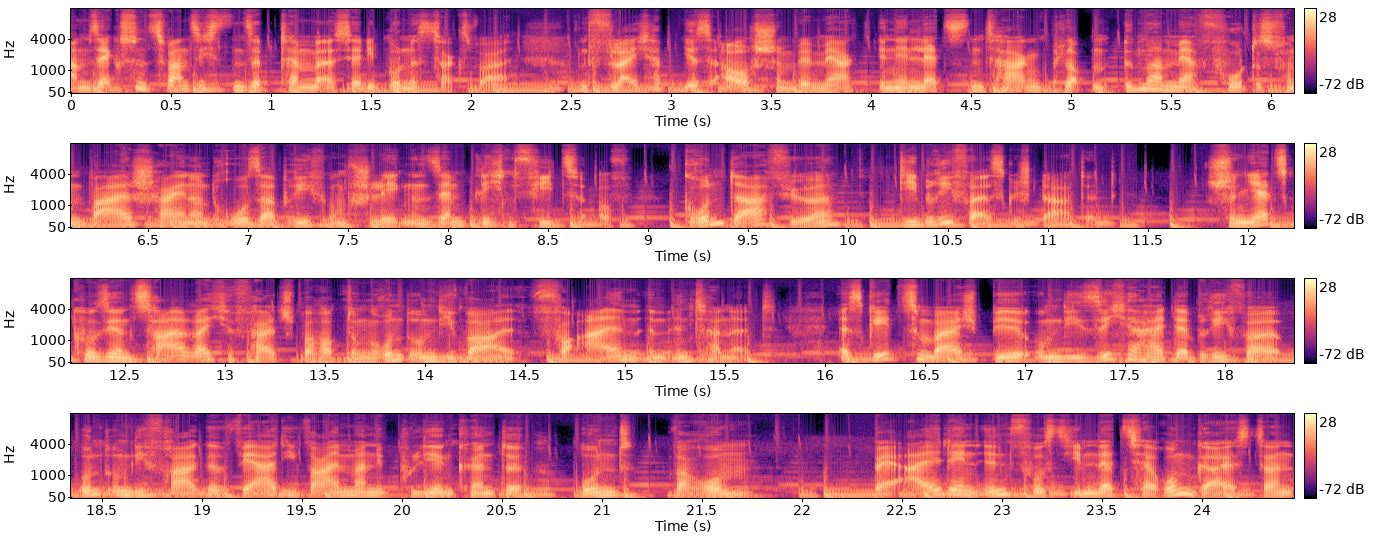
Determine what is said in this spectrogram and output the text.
Am 26. September ist ja die Bundestagswahl. Und vielleicht habt ihr es auch schon bemerkt, in den letzten Tagen ploppen immer mehr Fotos von Wahlscheinen und rosa Briefumschlägen in sämtlichen Feeds auf. Grund dafür, die Briefwahl ist gestartet. Schon jetzt kursieren zahlreiche Falschbehauptungen rund um die Wahl, vor allem im Internet. Es geht zum Beispiel um die Sicherheit der Briefwahl und um die Frage, wer die Wahl manipulieren könnte und warum. Bei all den Infos, die im Netz herumgeistern,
